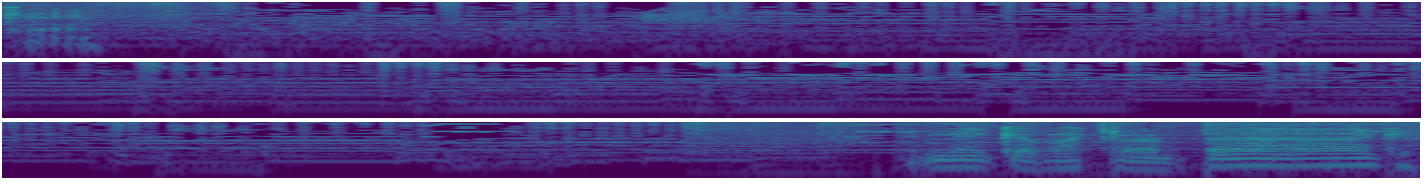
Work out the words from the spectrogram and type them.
okay. Let me go back to my bag.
